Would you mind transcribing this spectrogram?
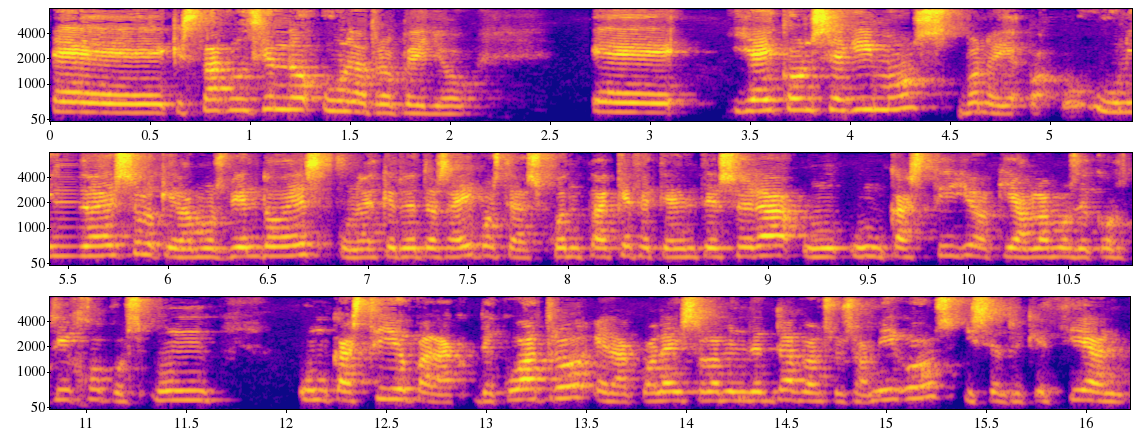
Eh, que está produciendo un atropello. Eh, y ahí conseguimos, bueno, unido a eso, lo que vamos viendo es, una vez que tú entras ahí, pues te das cuenta que efectivamente eso era un, castillo, aquí hablamos de cortijo, pues un, castillo para, de cuatro, en el cual ahí solamente entraban sus amigos y se enriquecían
